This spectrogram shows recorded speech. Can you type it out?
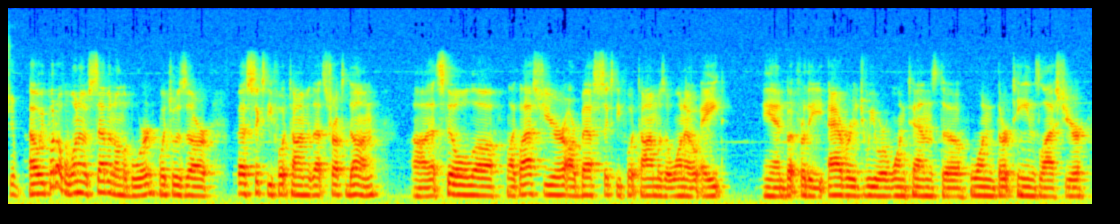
did you- Uh, we put a 107 on the board, which was our best 60 foot time that that truck's done. Uh, that's still uh, like last year. Our best 60 foot time was a 108, and but for the average, we were 110s to 113s last year.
